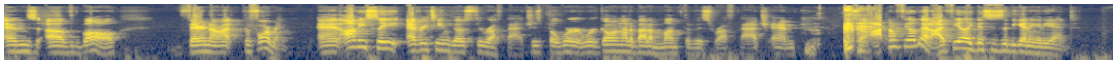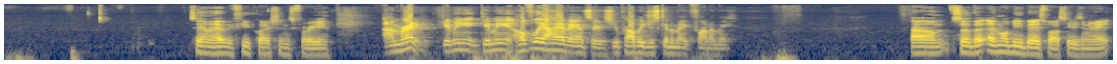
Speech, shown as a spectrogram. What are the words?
ends of the ball, they're not performing. And obviously, every team goes through rough patches, but we're, we're going on about a month of this rough patch. And so I don't feel good. I feel like this is the beginning of the end. Sam, I have a few questions for you. I'm ready. Give me, give me. Hopefully, I have answers. You're probably just going to make fun of me. Um, so the MLB baseball season, right?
